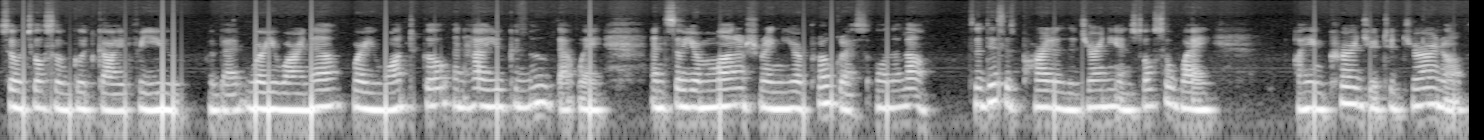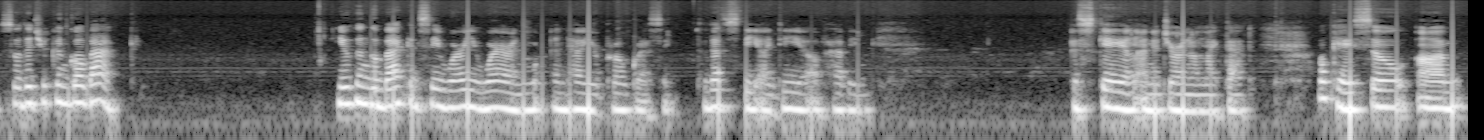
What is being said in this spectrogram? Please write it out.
So it's also a good guide for you about where you are now, where you want to go, and how you can move that way. And so you're monitoring your progress all along. So this is part of the journey, and it's also why I encourage you to journal so that you can go back. You can go back and see where you were and, and how you're progressing. So that's the idea of having a scale and a journal like that. Okay, so um,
